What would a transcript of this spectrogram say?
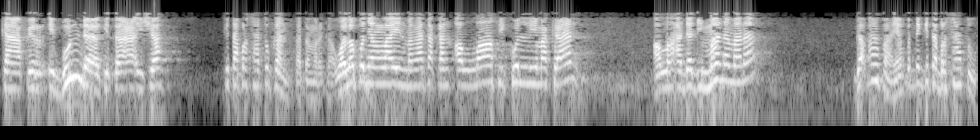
kafir ibunda kita Aisyah, kita persatukan kata mereka. Walaupun yang lain mengatakan Allah fi kulli makan, Allah ada di mana-mana, gak apa-apa. Yang penting kita bersatu.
